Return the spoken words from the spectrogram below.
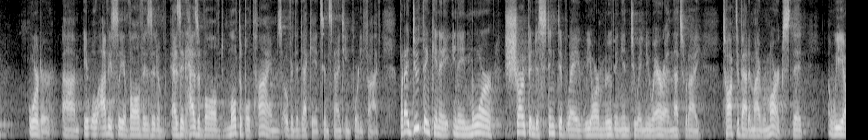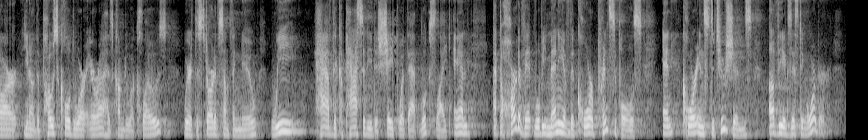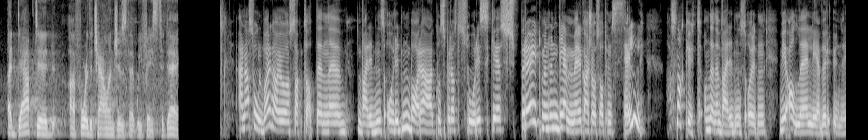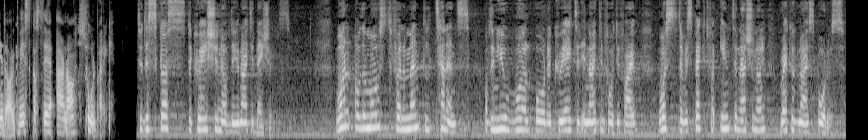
order. Um, it will obviously evolve as it, as it has evolved multiple times over the decades since 1945. But I do think in a, in a more sharp and distinctive way, we are moving into a new era. And that's what I talked about in my remarks, that we are, you know, the post-Cold War era has come to a close. We're at the start of something new. We have the capacity to shape what that looks like. And at the heart of it will be many of the core principles and core institutions of the existing order, adapted uh, for the challenges that we face today. Erna Solberg har jo sagt at den eh, verdensorden bare er konspiratorisk sprøyt, men hun glemmer kanskje også at hun selv har snakket om denne verdensorden vi alle lever under i dag. Vi skal se Erna Solberg. To discuss the creation of the United Nations. One of the most fundamental tenets of the New World Order created in 1945 was the respect for international recognized borders.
